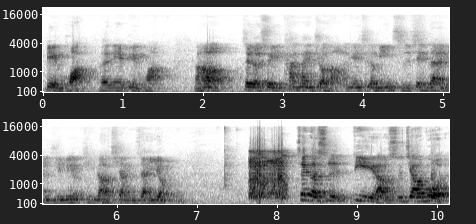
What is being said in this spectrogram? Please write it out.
变化和那些变化。然后这个所以看看就好了，因为这个名词现在你已经没有听到枪在用。这个是地理老师教过的，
